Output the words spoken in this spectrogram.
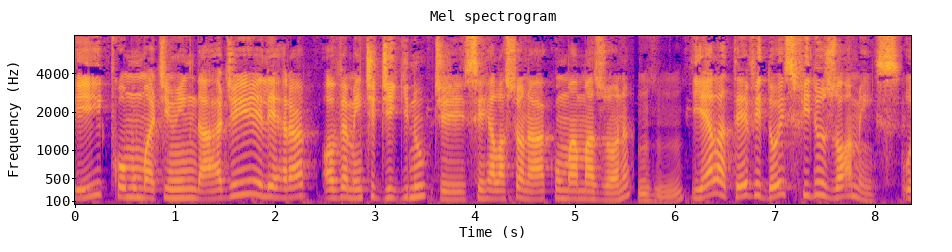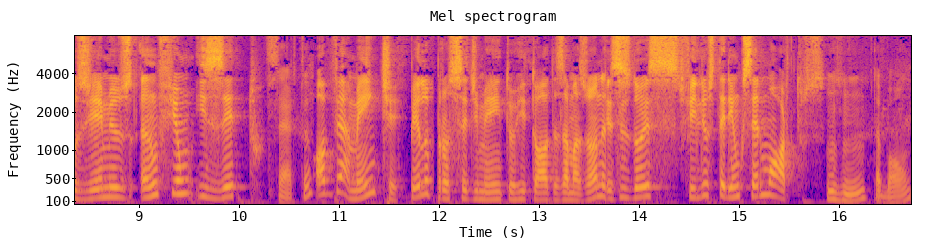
e, como uma divindade, ele era, obviamente, digno de se relacionar com uma amazona. Uhum. E ela teve dois filhos homens, os gêmeos Amphion e Zeto. Certo. Obviamente, pelo procedimento ritual das Amazonas, esses dois filhos teriam que ser mortos. Uhum, tá bom.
